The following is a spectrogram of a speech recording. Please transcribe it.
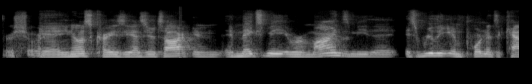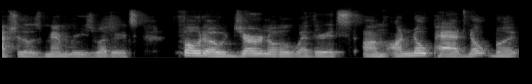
for sure. Yeah, you know it's crazy. As you're talking, it makes me, it reminds me that it's really important to capture those memories, whether it's photo, journal, whether it's um, on notepad, notebook.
